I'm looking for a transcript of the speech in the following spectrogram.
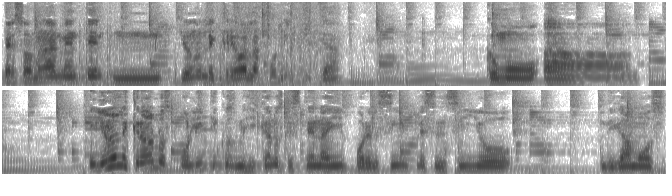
personalmente, mm, yo no le creo a la política como a... Yo no le creo a los políticos mexicanos que estén ahí por el simple, sencillo, digamos,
